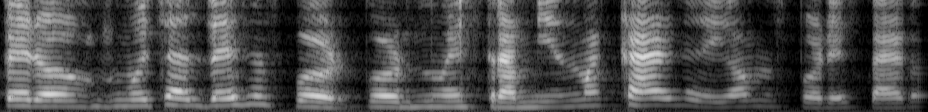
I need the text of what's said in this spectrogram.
pero muchas veces por, por nuestra misma carne, digamos, por estar,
